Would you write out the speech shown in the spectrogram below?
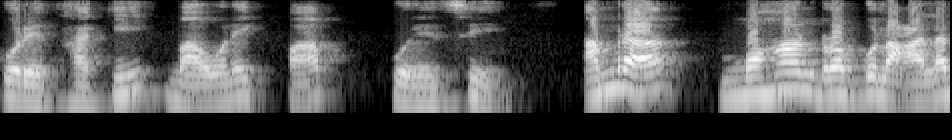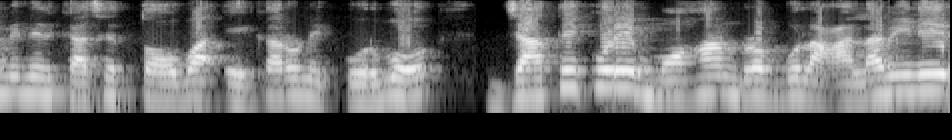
করে থাকি বা অনেক পাপ করেছি। আমরা মহান রব্বুল আলামিনের কাছে তবা এ কারণে করব যাতে করে মহান রব্বুল আলামিনের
